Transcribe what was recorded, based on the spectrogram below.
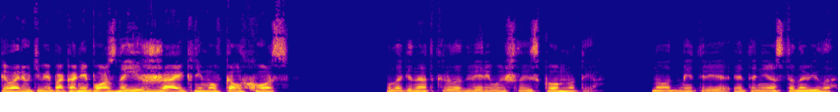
Говорю тебе, пока не поздно, езжай к нему в колхоз. Кулагина открыла дверь и вышла из комнаты. Но Дмитрия это не остановило.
